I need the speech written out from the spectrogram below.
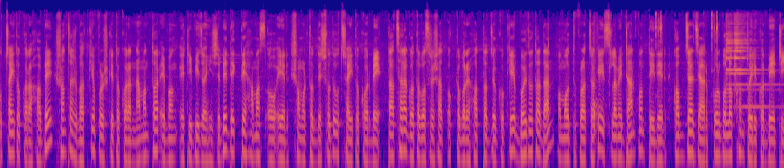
উৎসাহিত করা হবে সন্ত্রাসবাদকে পুরস্কৃত করার নামান্তর এবং এটি বিজয় হিসেবে দেখতে হামাস ও এর সমর্থকদের শুধু উৎসাহিত করবে। তাছাড়া গত বছরের সাত অক্টোবরের হত্যাযোগ্যকে বৈধতা দান ও মধ্যপ্রাচ্যকে ইসলামী ডানপন্থীদের কবজায় যাওয়ার পূর্ব লক্ষণ তৈরি করবে এটি।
